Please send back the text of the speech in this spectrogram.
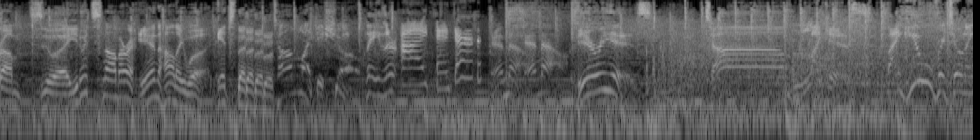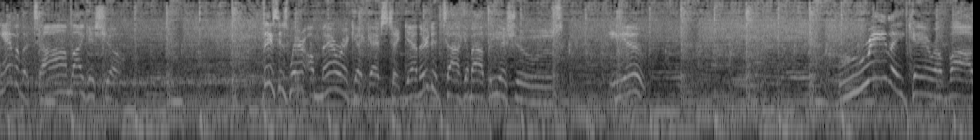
From Sweet Snobber in Hollywood, it's the, the, the Tom Leykis Show. Laser eye tender. And now, and now, here he is, Tom Leykis. Thank you for tuning in to the Tom Leykis Show. This is where America gets together to talk about the issues you really care about.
